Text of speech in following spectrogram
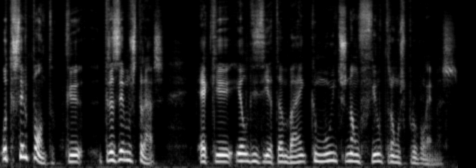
o terceiro ponto que trazemos trás é que ele dizia também que muitos não filtram os problemas.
